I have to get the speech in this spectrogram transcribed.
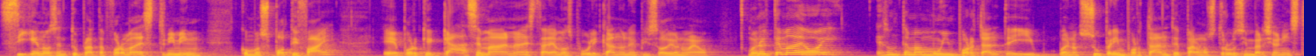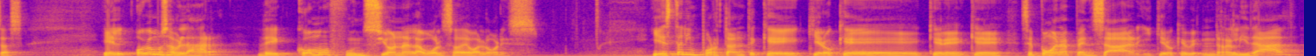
síguenos en tu plataforma de streaming como Spotify, eh, porque cada semana estaremos publicando un episodio nuevo. Bueno, el tema de hoy es un tema muy importante y, bueno, súper importante para nosotros los inversionistas. hoy vamos a hablar de cómo funciona la bolsa de valores. Y es tan importante que quiero que, que, se pongan a pensar y quiero que en realidad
